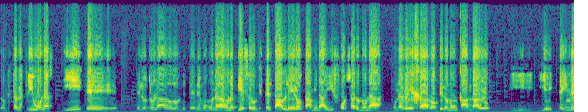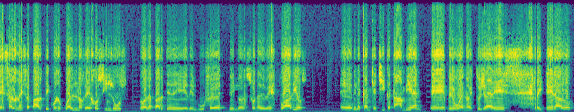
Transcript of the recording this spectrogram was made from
donde están las tribunas, y eh, del otro lado, donde tenemos una, una, pieza donde está el tablero, también ahí forzaron una, una reja, rompieron un candado y, e ingresaron a esa parte, con lo cual nos dejó sin luz toda la parte del buffet, de la zona de vestuarios, eh, de la cancha chica también. Eh, pero bueno, esto ya es reiterado,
